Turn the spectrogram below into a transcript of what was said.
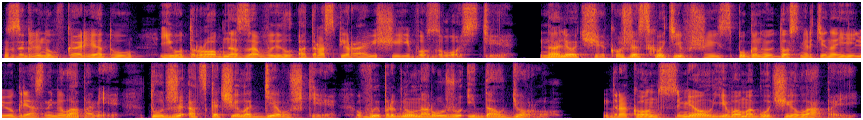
заглянул в карету и утробно завыл от распирающей его злости. Налетчик, уже схвативший испуганную до смерти Наилию грязными лапами, тут же отскочил от девушки, выпрыгнул наружу и дал дёру. Дракон смел его могучей лапой,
